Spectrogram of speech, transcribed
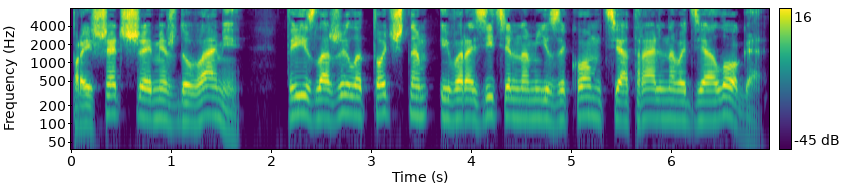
«Происшедшее между вами ты изложила точным и выразительным языком театрального диалога.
